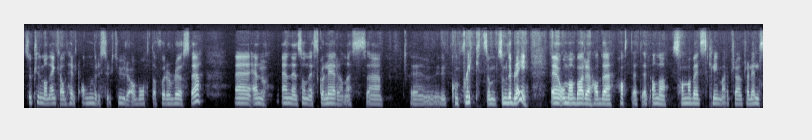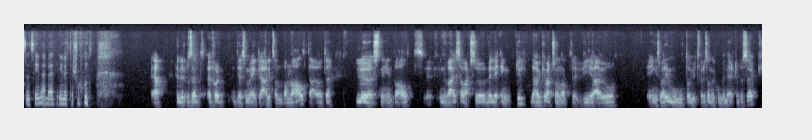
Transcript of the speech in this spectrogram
så kunne man egentlig hatt helt andre strukturer og måter for å løse det eh, enn enn en sånn eskalerende eh, eh, konflikt som, som, det ble, eh, om man bare hadde hatt et, et annet samarbeidsklima fra, fra ledelsens side, eller invitasjon. Ja, 100% For det som egentlig er litt sånn banalt, er jo at det, løsningen på alt underveis har vært så veldig enkel. Det har jo ikke vært sånn at vi er jo ingen som er imot å utføre sånne kombinerte besøk,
